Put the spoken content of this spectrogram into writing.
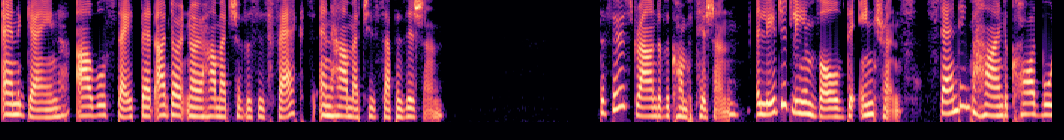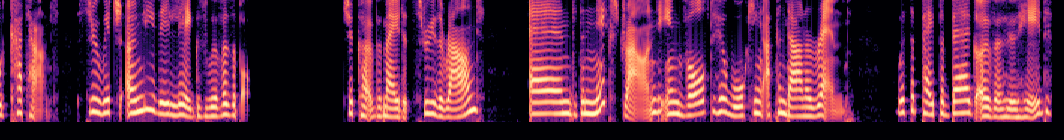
And again, I will state that I don't know how much of this is fact and how much is supposition. The first round of the competition allegedly involved the entrants standing behind a cardboard cutout through which only their legs were visible. Jacoba made it through the round, and the next round involved her walking up and down a ramp with a paper bag over her head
